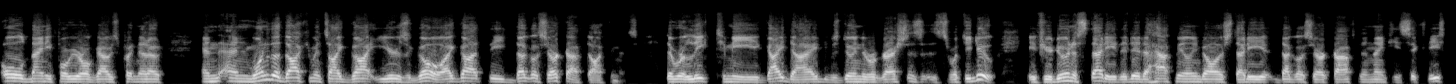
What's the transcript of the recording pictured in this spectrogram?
old 94 year old guy was putting it out. And, and one of the documents I got years ago, I got the Douglas aircraft documents that were leaked to me. Guy died, he was doing the regressions. It's what you do. If you're doing a study, they did a half million dollar study at Douglas Aircraft in the 1960s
